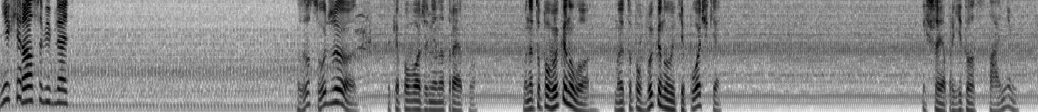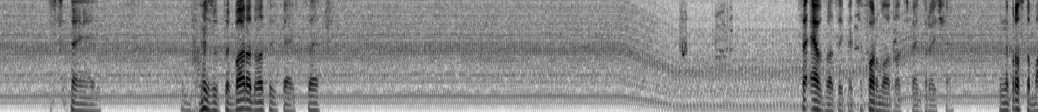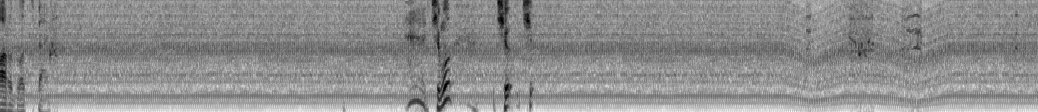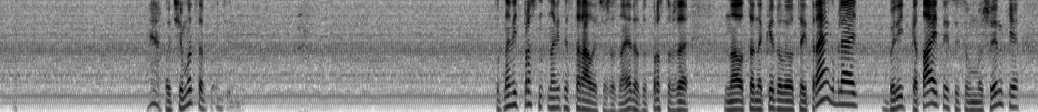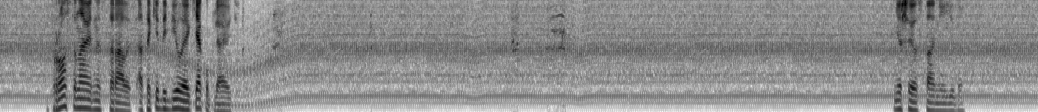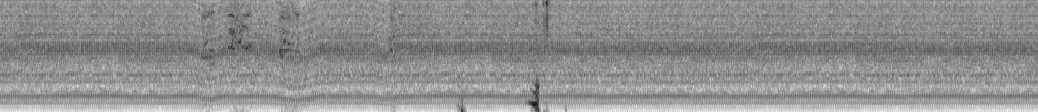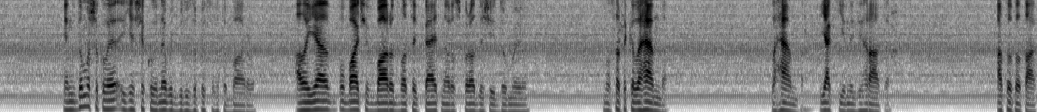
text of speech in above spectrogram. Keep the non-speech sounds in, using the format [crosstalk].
Ніхера собі, блядь. Засуджую таке поводження на треку. Мене тупо викинуло. Мене тупо викинули ті почки. І що, я приїду останнім? Жесть. Боже, це бара 25, це. Це F25, це Формула 25, до речі. Це не просто бару 25. Чому? Чо, чо... От чому це. Тут навіть просто навіть не старались уже, знаєте, тут просто вже на оце накидали оцей трек, блядь, беріть, катайтесь, ось в машинки. Просто навіть не старались. А такі дебіли, як я, купляють. Я ще й останній їду. Я не думаю, що коли я ще коли-небудь буду записувати бару. Але я побачив бару 25 на розпродажі і думаю. Ну все-таки легенда. Легенда. Як її не зіграти? А то то так.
